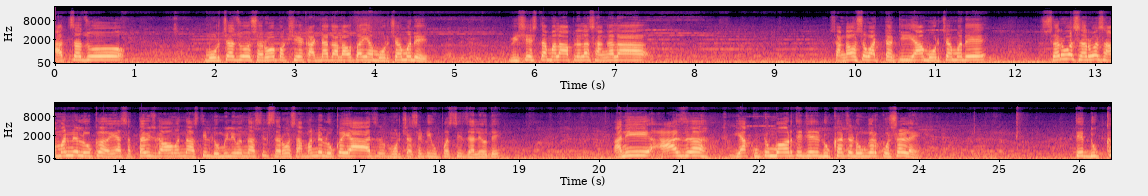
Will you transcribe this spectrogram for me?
आजचा जो मोर्चा जो सर्वपक्षीय काढण्यात आला होता या मोर्चामध्ये विशेषतः मला आपल्याला सांगायला सांगावंसं वाटतं की या मोर्चामध्ये सर्व सर्वसामान्य लोक या सत्तावीस गावामधनं असतील डोंबिवलीमधनं असतील सर्वसामान्य लोक या आज मोर्चासाठी उपस्थित झाले होते. आणि आज या कुटुंबावरती जे दुःखाचं डोंगर कोसळलं आहे ते दुःख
